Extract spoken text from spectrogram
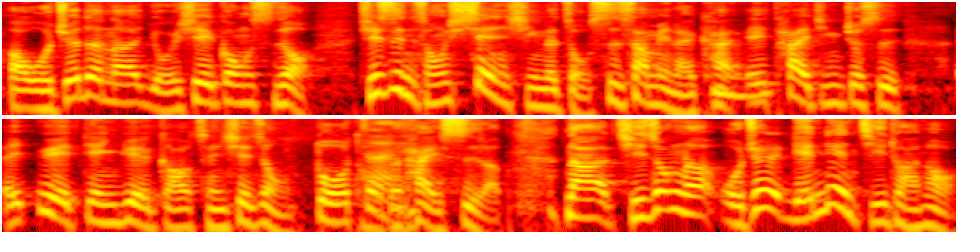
哦，我觉得呢，有一些公司哦，其实你从现行的走势上面来看，哎，它已经就是哎越垫越高，呈现这种多头的态势了。那其中呢，我觉得联电集团哦，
